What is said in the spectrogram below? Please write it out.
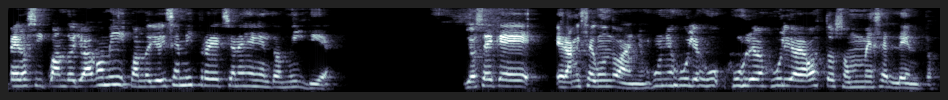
Pero si cuando yo hago mi, cuando yo hice mis proyecciones en el 2010, yo sé que era mi segundo año, junio, julio, julio, julio y agosto son meses lentos.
